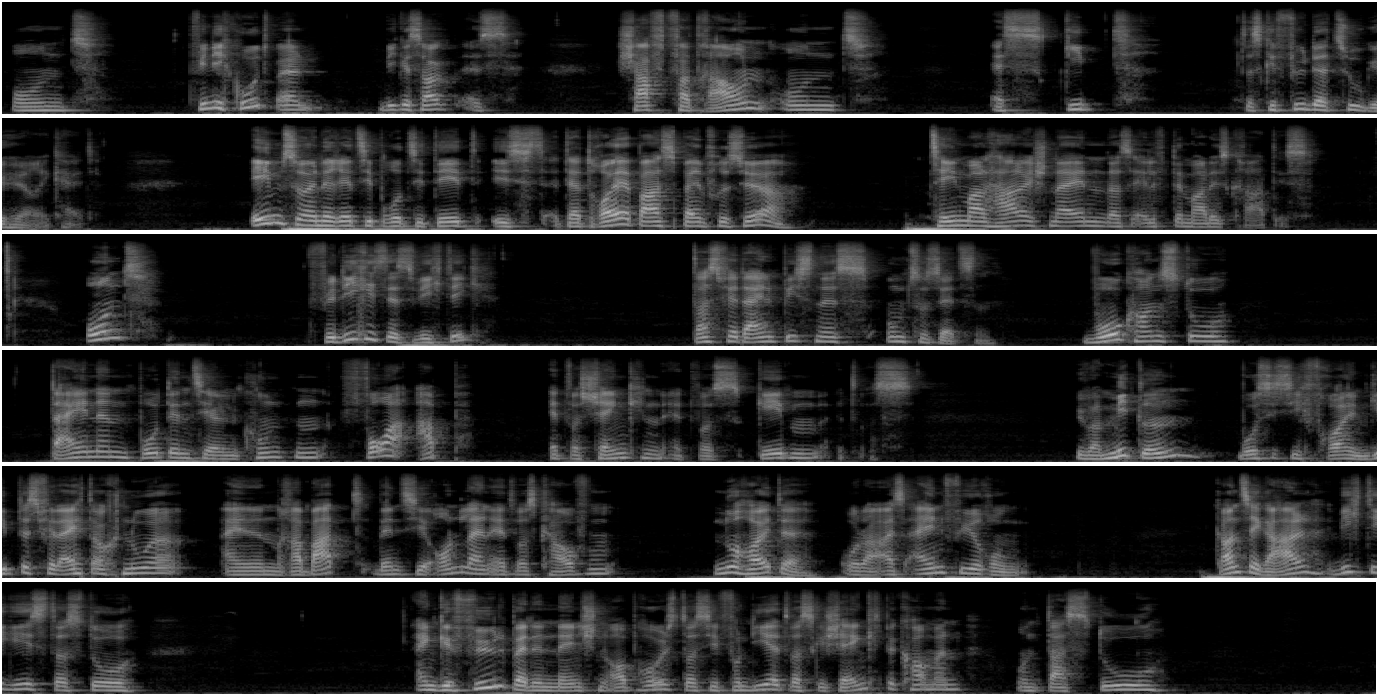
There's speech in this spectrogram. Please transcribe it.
und Finde ich gut, weil, wie gesagt, es schafft Vertrauen und es gibt das Gefühl der Zugehörigkeit. Ebenso eine Reziprozität ist der treue Pass beim Friseur. Zehnmal Haare schneiden, das elfte Mal ist gratis. Und für dich ist es wichtig, das für dein Business umzusetzen. Wo kannst du deinen potenziellen Kunden vorab etwas schenken, etwas geben, etwas übermitteln, wo sie sich freuen? Gibt es vielleicht auch nur einen Rabatt, wenn sie online etwas kaufen, nur heute oder als Einführung? Ganz egal, wichtig ist, dass du ein Gefühl bei den Menschen abholst, dass sie von dir etwas geschenkt bekommen und dass du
